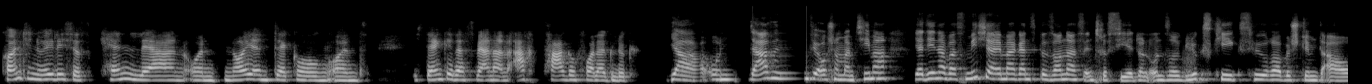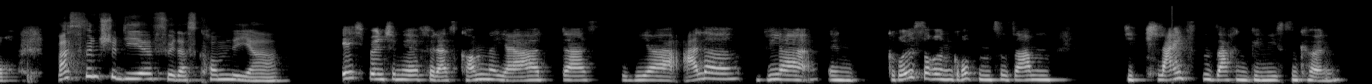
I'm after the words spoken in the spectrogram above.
kontinuierliches Kennenlernen und Neuentdeckung und ich denke, das wären dann acht Tage voller Glück. Ja, und da sind wir auch schon beim Thema. Ja, Dena, was mich ja immer ganz besonders interessiert und unsere Glückskeks-Hörer bestimmt auch. Was wünschst du dir für das kommende Jahr? Ich wünsche mir für das kommende Jahr, dass wir alle wieder in größeren Gruppen zusammen die kleinsten Sachen genießen können.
